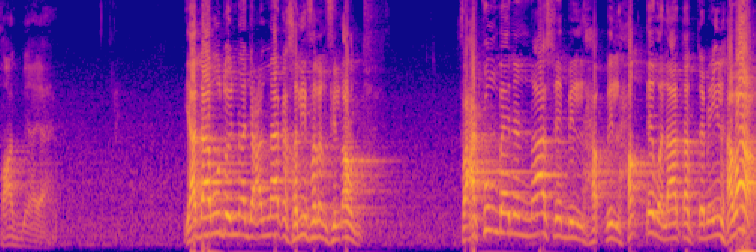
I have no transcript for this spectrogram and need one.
سعاد میں آیا ہے۔ یا داود انا جالنا کا خلیف فی الارض، فحکم بین الناس بالحق ولا تتبع الهوى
